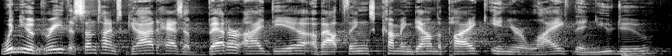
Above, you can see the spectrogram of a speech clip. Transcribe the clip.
Wouldn't you agree that sometimes God has a better idea about things coming down the pike in your life than you do?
